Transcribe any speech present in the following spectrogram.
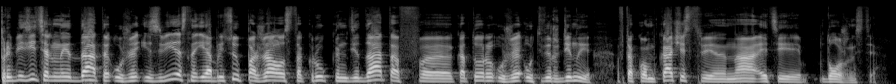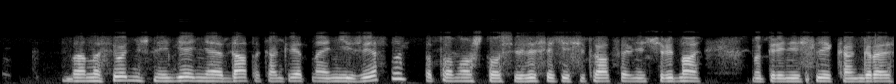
Приблизительные даты уже известны, и обрисуй, пожалуйста, круг кандидатов, э, которые уже утверждены в таком качестве на эти должности. Да, на сегодняшний день э, дата конкретная неизвестна, потому что в связи с этой ситуацией внеочередной мы перенесли Конгресс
